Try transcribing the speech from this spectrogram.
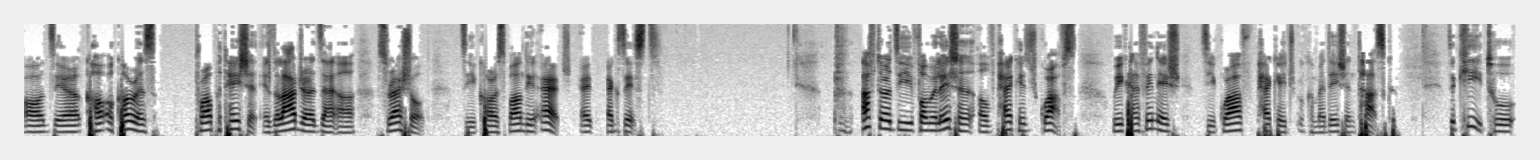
or their co-occurrence propagation is larger than a threshold, the corresponding edge exists. After the formulation of package graphs, we can finish the graph package recommendation task. The key to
